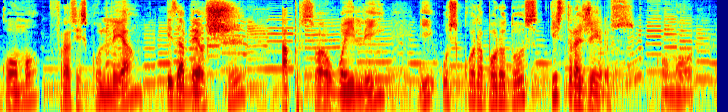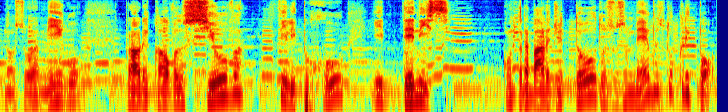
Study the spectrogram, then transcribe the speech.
como Francisco Leão, Isabel Shi, a professora Wei Lin e os colaboradores estrangeiros, como nosso amigo Braulio Calvo Silva, Filipe Hu e Denise. Com o trabalho de todos os membros do CRIPO,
